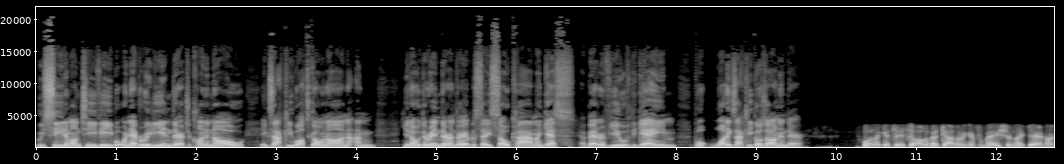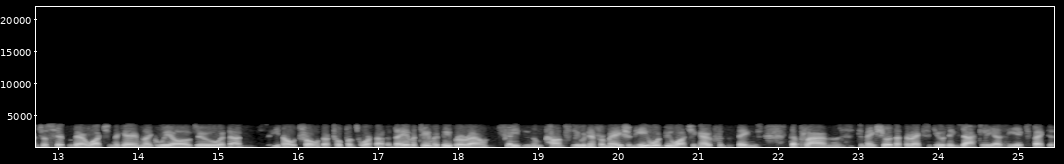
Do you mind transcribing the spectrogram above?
we see them on TV, but we're never really in there to kind of know exactly what's going on and you know, they're in there and they're able to stay so calm and get a better view of the game. But what exactly goes on in there? Well, like it's it's all about gathering information. Like they're not just sitting there watching the game like we all do, and and you know throwing their tuppence worth at it. They have a team of people around feeding them constantly with information. He would be watching out for the things, the plans, to make sure that they're executed exactly as he expected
